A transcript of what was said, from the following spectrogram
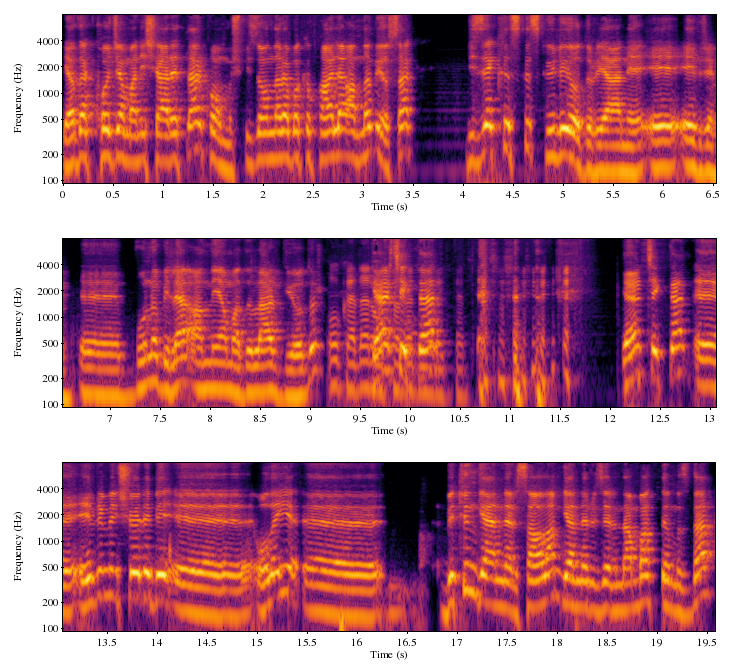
ya da kocaman işaretler konmuş. Biz onlara bakıp hala anlamıyorsak bize kıs kıs gülüyordur yani e, evrim. E, bunu bile anlayamadılar diyordur. O kadar Gerçekten- ortada diyerekten. Gerçekten e, evrimin şöyle bir e, olayı e, bütün genler sağlam genler üzerinden baktığımızda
